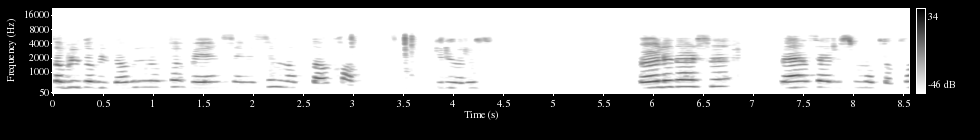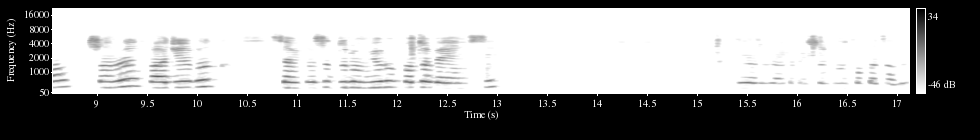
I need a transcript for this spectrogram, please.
www.beğenservisim.com Giriyoruz. Böyle derse beğenservisim.com Sonra Facebook sayfası durum, yorum, foto beğenisi tıklıyoruz arkadaşlar. Bunu kapatalım.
